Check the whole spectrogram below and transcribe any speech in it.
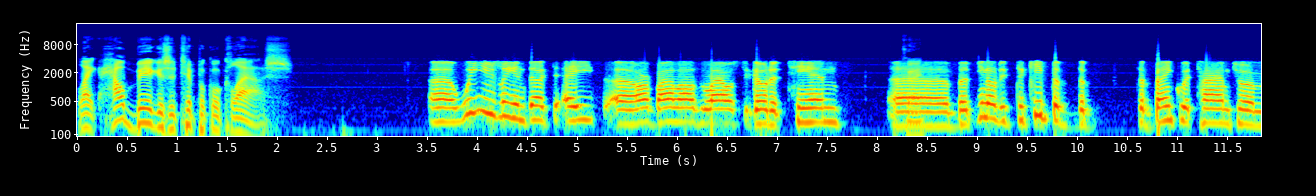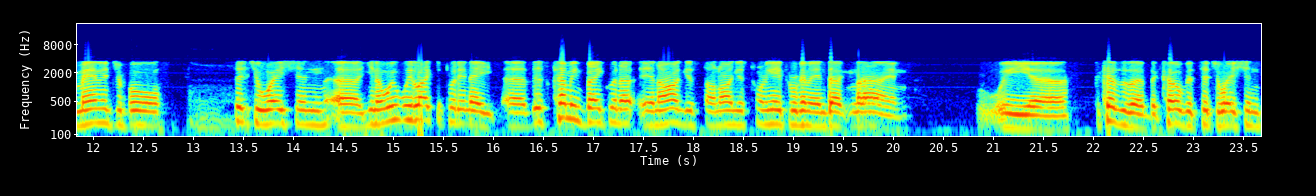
like how big is a typical class? Uh, we usually induct eight. Uh, our bylaws allow us to go to ten, uh, okay. but you know to, to keep the, the, the banquet time to a manageable situation. Uh, you know, we, we like to put in eight. Uh, this coming banquet in August, on August 28th, we're going to induct nine. We because of the, the COVID situation,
